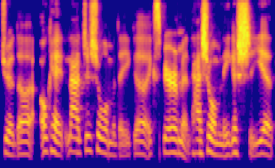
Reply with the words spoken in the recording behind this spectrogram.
觉得，OK，那这是我们的一个 experiment，它是我们的一个实验，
